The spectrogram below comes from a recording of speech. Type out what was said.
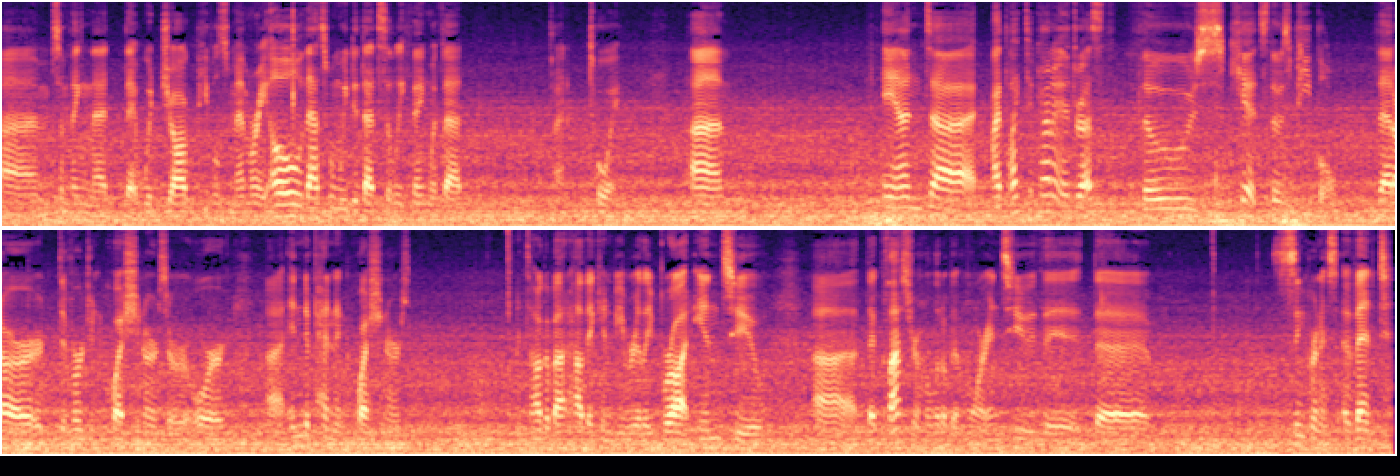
Um, something that, that would jog people's memory. Oh, that's when we did that silly thing with that know, toy. Um, and uh, I'd like to kind of address those kids, those people that are divergent questioners or, or uh, independent questioners and talk about how they can be really brought into uh, the classroom a little bit more, into the, the synchronous event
